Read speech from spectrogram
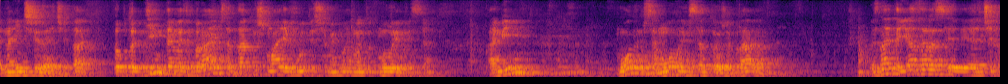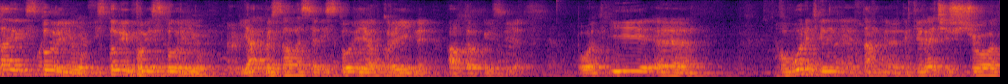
е, на інші речі. Так? Тобто дім, де ми збираємося, також має бути, що ми маємо тут молитися. Амінь. Молимося, молимося теж, правильно? Ви знаєте, я зараз е, читаю історію, історію про історію, як писалася історія України, автор описує. От, і е, говорить він е, там е, такі речі, що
